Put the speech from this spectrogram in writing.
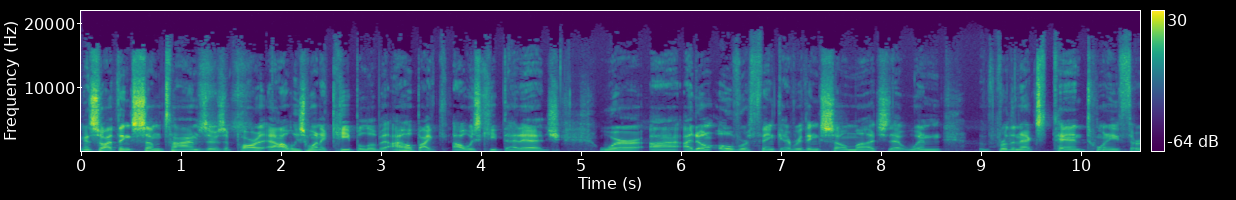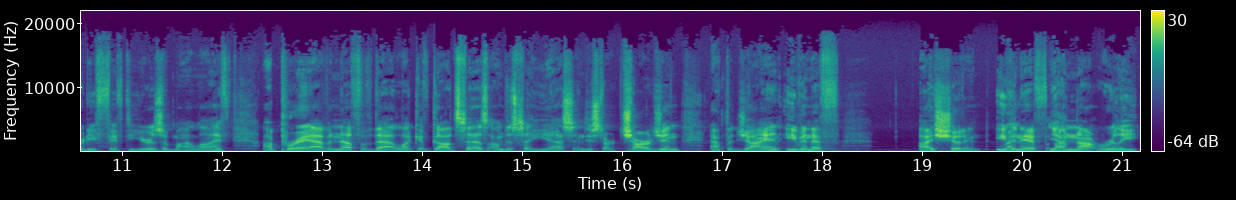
And so I think sometimes there's a part. I always want to keep a little bit. I hope I always keep that edge where uh, I don't overthink everything so much that when for the next 10 20 30 50 years of my life i pray i have enough of that like if god says i'm just say yes and just start charging at the giant even if i shouldn't even Right. if Yeah. i'm not really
